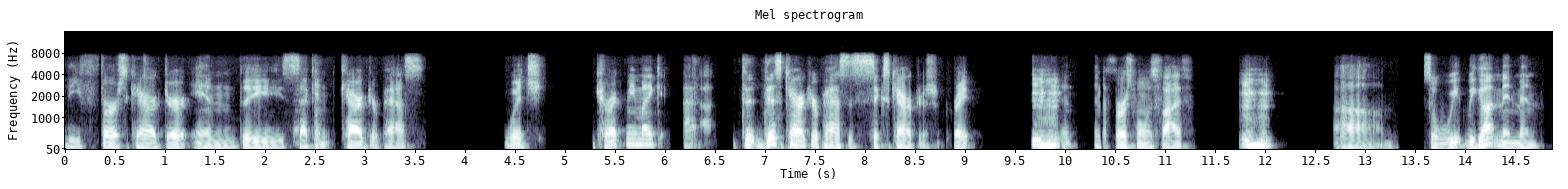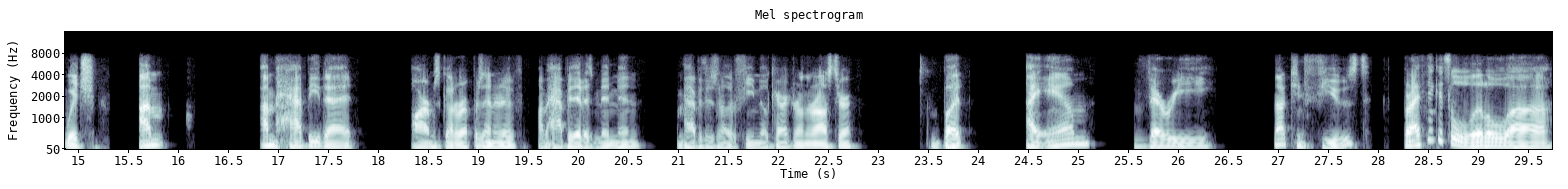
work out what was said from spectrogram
the first character in the second character pass. Which, correct me, Mike. I, th- this character pass is six characters, right? Mm-hmm. And, and the first one was five. Mm-hmm. Um, so we we got Min Min, which I'm I'm happy that Arms got a representative. I'm happy that it's Min Min. I'm happy there's another female character on the roster. But I am very not confused, but I think it's a little uh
